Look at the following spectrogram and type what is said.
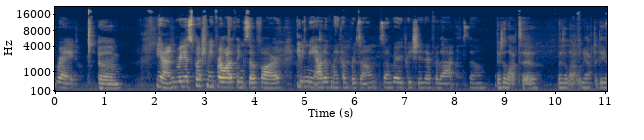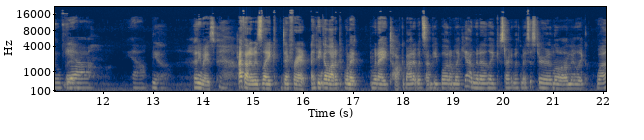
right. um Yeah, and Ria's pushed me for a lot of things so far, getting me out of my comfort zone. So I'm very appreciative for that. So there's a lot to there's a lot that we have to do but yeah, yeah, yeah anyways Yeah. i thought it was like different i think a lot of when i when i talk about it with some people and i'm like yeah i'm gonna like start it with my sister-in-law and they're like what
